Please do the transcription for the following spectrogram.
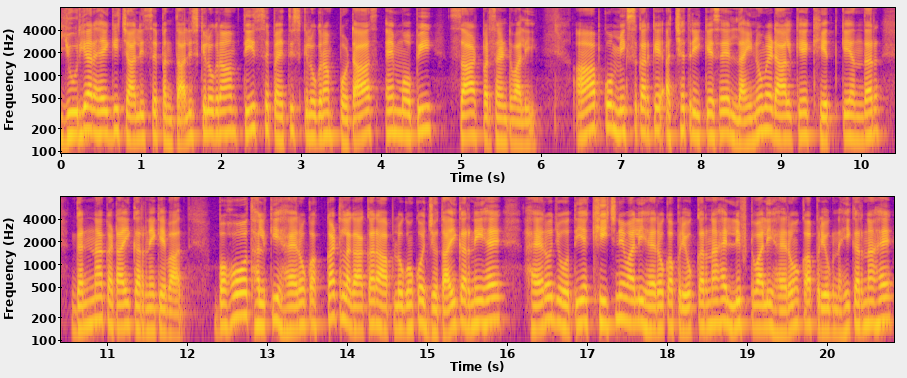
यूरिया रहेगी 40 से 45 किलोग्राम 30 से 35 kilogram potash M O P साठ परसेंट वाली। आपको मिक्स करके अच्छे तरीके से लाइनों में डाल के खेत के अंदर गन्ना कटाई करने के बाद बहुत हल्की हैरों का कट लगाकर आप लोगों को जुताई करनी है। हैरो जो होती है, खींचने वाली हैरो का प्रयोग करना है, लिफ्ट वाली हैरों का प्रयोग नहीं करना है।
